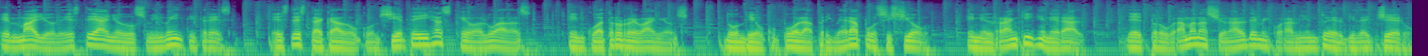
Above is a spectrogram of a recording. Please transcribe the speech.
En mayo de este año 2023 es destacado con siete hijas evaluadas en cuatro rebaños, donde ocupó la primera posición en el ranking general del Programa Nacional de Mejoramiento del Lechero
